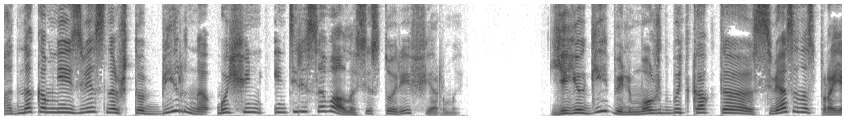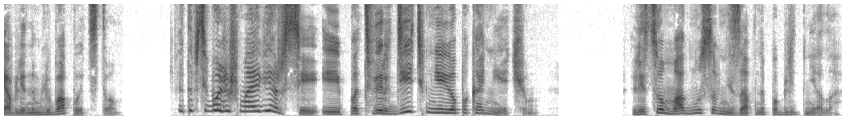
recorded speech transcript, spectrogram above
Однако мне известно, что Бирна очень интересовалась историей фермы. Ее гибель может быть как-то связана с проявленным любопытством. Это всего лишь моя версия, и подтвердить мне ее пока нечем. Лицо Магнуса внезапно побледнело.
